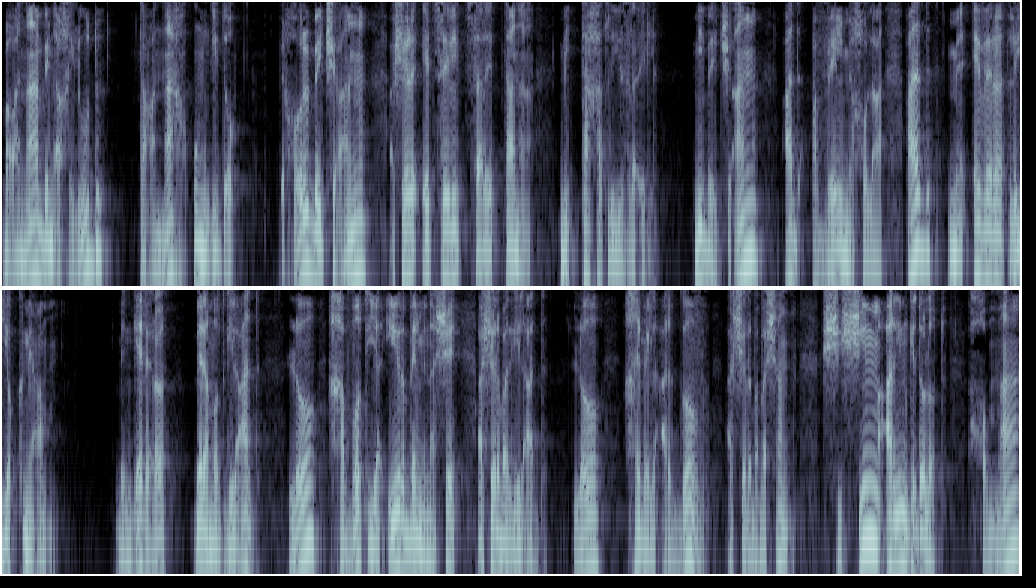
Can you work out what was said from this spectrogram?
בענה בן אחילוד, תענך ומגידו, וכל בית שאן, אשר אצל צרתנה, מתחת ליזרעאל, מבית שאן עד אבל מחולה, עד מעבר ליוקמעם. בן גבר, ברמות גלעד, לא חוות יאיר בן מנשה, אשר בגלעד, לא חבל ארגוב, אשר בבשן, שישים ערים גדולות, חומה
